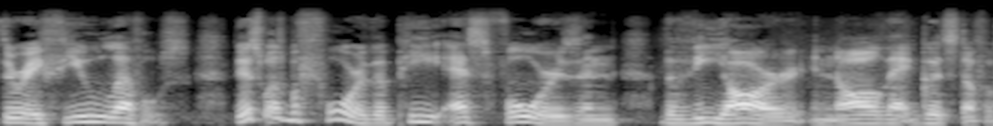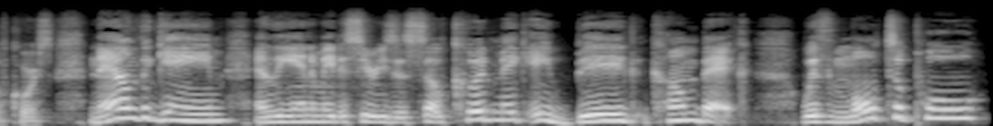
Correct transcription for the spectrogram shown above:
through a few levels. This was before the PS4s and the VR and all that good stuff, of course. Now the game and the animated series itself could make a big comeback with multiple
